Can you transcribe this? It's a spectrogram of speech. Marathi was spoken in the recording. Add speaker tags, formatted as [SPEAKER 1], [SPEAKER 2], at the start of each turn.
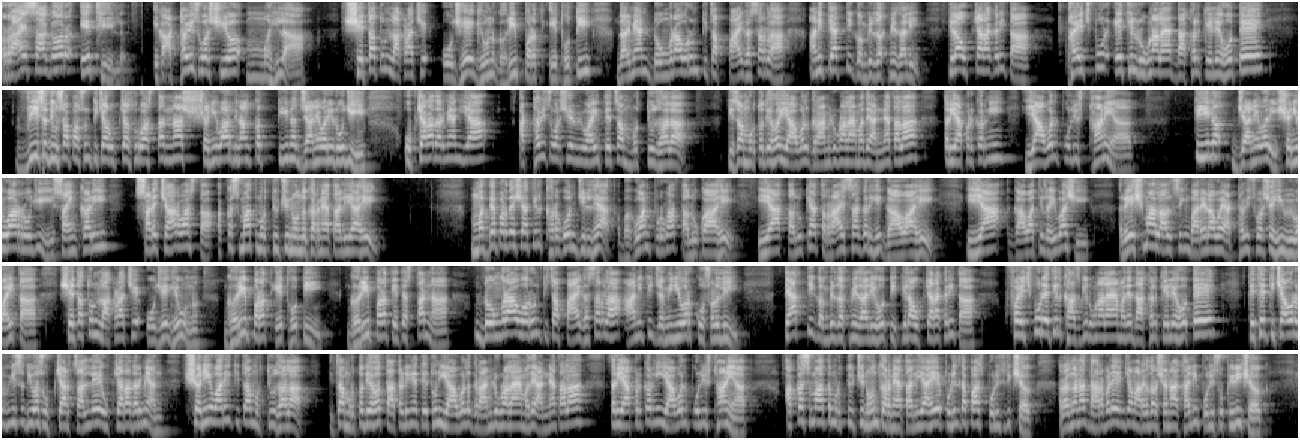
[SPEAKER 1] रायसागर येथील एक अठ्ठावीस वर्षीय महिला शेतातून लाकडाचे ओझे घेऊन घरी परत येत होती. दरम्यान डोंगरावरून तिचा पाय घसरला आणि त्यात ती गंभीर जखमी झाली. तिला उपचाराकरिता फैजपूर येथील रुग्णालयात दाखल केले होते. वीस दिवसापासून तिच्यावर उपचार सुरू असताना शनिवार दिनांक तीन जानेवारी रोजी उपचारादरम्यान या अठ्ठावीस वर्षीय विवाहितेचा मृत्यू झाला. तिचा मृतदेह यावल ग्रामीण रुग्णालयामध्ये आणण्यात आला. तर या प्रकरणी यावल पोलीस ठाण्यात तीन जानेवारी शनिवार रोजी सायंकाळी साडेचार वाजता अकस्मात मृत्यूची नोंद करण्यात आली आहे. मध्य प्रदेशातील खरगोन जिल्ह्यात भगवानपुरा तालुका आहे. या तालुक्यात रायसागर हे गाव आहे. या गावातील रहिवाशी रेश्मा लालसिंग बारेला वय अठ्ठावीस वर्ष ही विवाहिता शेतातून लाकडाचे ओझे घेऊन घरी परत येत होती. घरी परत येत असताना डोंगरावरून तिचा पाय घसरला आणि ती जमिनीवर कोसळली. त्यात ती गंभीर जखमी झाली होती. तिला उपचाराकरिता फैजपूर येथील खासगी रुग्णालयामध्ये दाखल केले होते. तेथे तिच्यावर वीस दिवस उपचार चालले. उपचारादरम्यान शनिवारी तिचा मृत्यू झाला. तिचा मृतदेह तातडीने तेथून यावल ग्रामीण रुग्णालयामध्ये आणण्यात आला. तर या प्रकरणी यावल पोलीस ठाण्यात अकस्मात मृत्यूची नोंद करण्यात आली आहे. पुढील तपास पोलीस निरीक्षक रंगनाथ धारबडे यांच्या मार्गदर्शनाखाली पोलीस उपनिरीक्षक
